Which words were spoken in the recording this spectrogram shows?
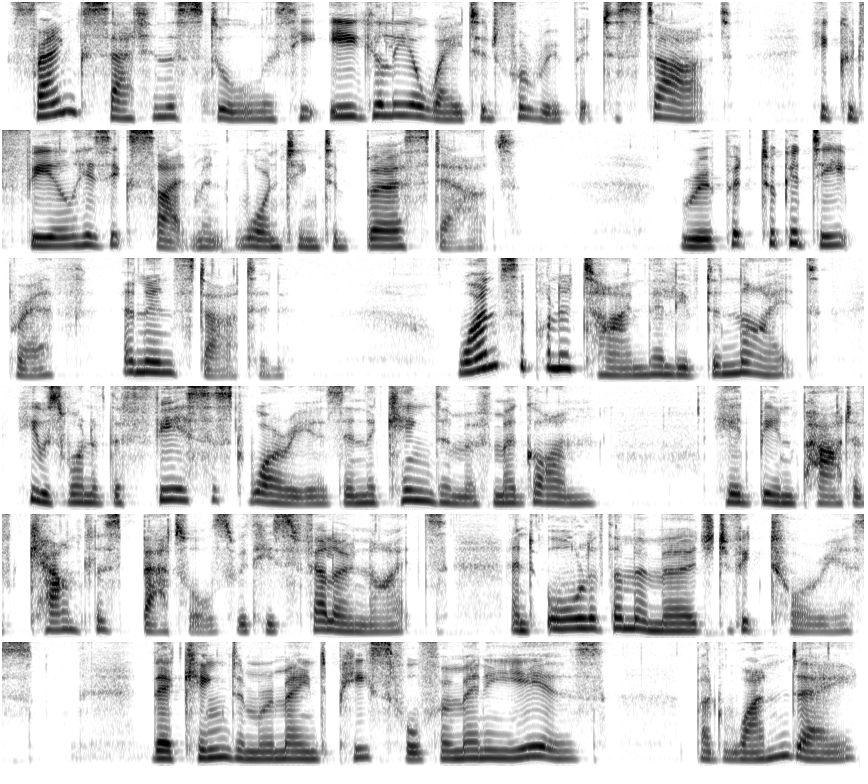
Frank sat in the stool as he eagerly awaited for Rupert to start. He could feel his excitement wanting to burst out. Rupert took a deep breath and then started. Once upon a time there lived a knight. He was one of the fiercest warriors in the kingdom of Magon. He had been part of countless battles with his fellow knights, and all of them emerged victorious. Their kingdom remained peaceful for many years, but one day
